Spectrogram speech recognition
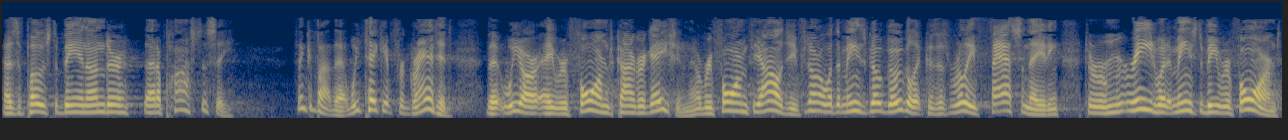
as opposed to being under that apostasy. Think about that. We take it for granted that we are a reformed congregation, a reformed theology. If you don't know what that means, go Google it because it's really fascinating to read what it means to be reformed.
